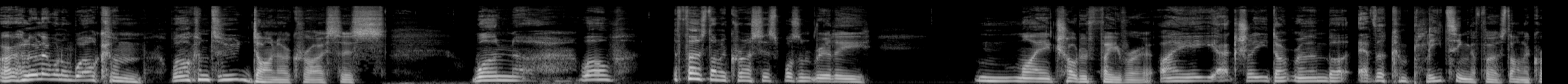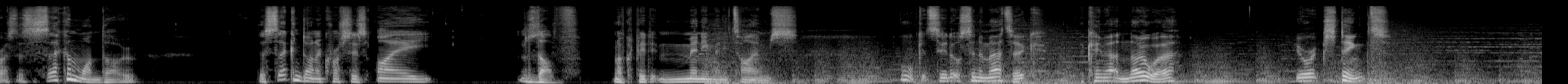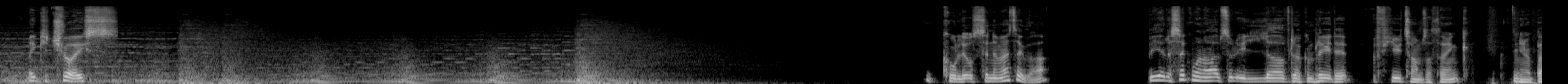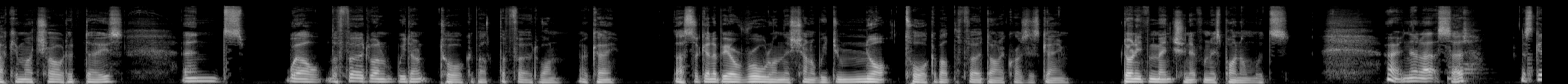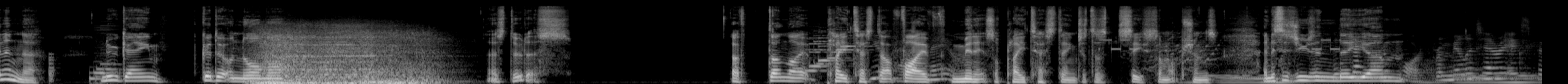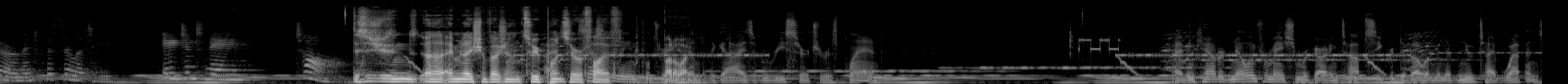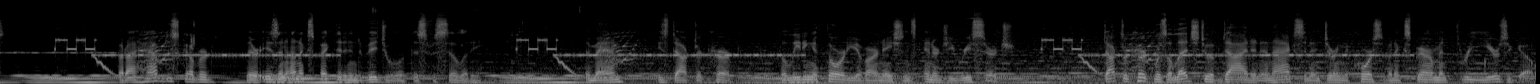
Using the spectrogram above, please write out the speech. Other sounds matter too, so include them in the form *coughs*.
Alright, hello everyone and welcome. Welcome to Dino Crisis. One, well, the first Dino Crisis wasn't really my childhood favourite. I actually don't remember ever completing the first Dino Crisis. The second one, though, the second Dino Crisis I love. And I've completed it many, many times. Oh, to see a little cinematic. It came out of nowhere. You're extinct. Make your choice. Cool little cinematic that. But yeah, the second one I absolutely loved. I completed it a few times, I think. You know, back in my childhood days. And, well, the third one, we don't talk about the third one, okay? That's going to be a rule on this channel. We do not talk about the third Dino Crisis game. Don't even mention it from this point onwards. Alright, now that said, let's get in there. New game, good it on normal. Let's do this. I've done like playtest about five minutes of playtesting just to see some options. And this is using the um from military experiment facility. Agent name Tom. this is using uh, emulation version 2.05 by the way. under the guise of a researcher as planned. I have encountered no information regarding top secret development of new type weapons, but I have discovered there is an unexpected individual at this facility. The man is Dr. Kirk, the leading authority of our nation's energy research. Dr. Kirk was alleged to have died in an accident during the course of an experiment three years ago.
